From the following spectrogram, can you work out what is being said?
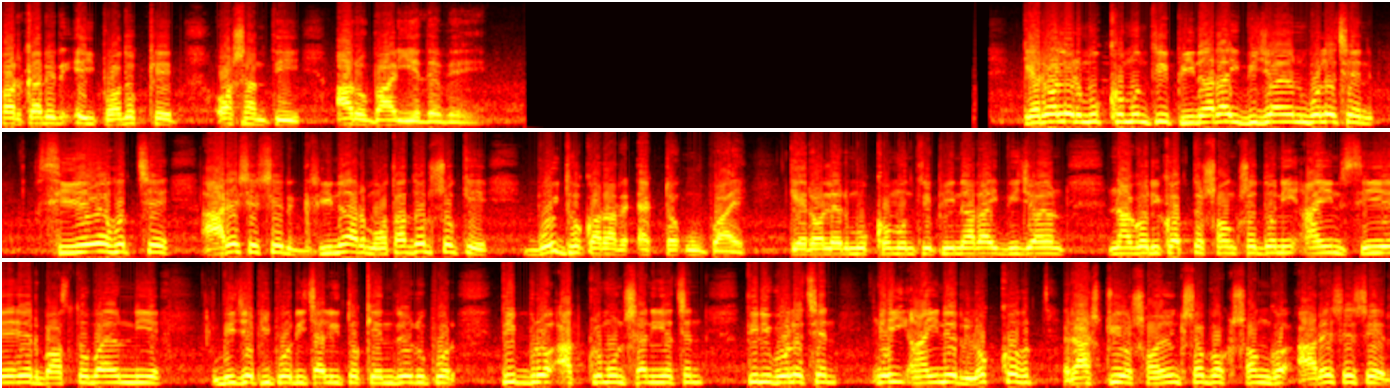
সরকারের এই পদক্ষেপ অশান্তি আরও বাড়িয়ে দেবে। কেরলের মুখ্যমন্ত্রী পিনারাই বিজয়ন বলেছেন সিএ হচ্ছে আরএসএসের ঘৃণার মতাদর্শকে বৈধ করার একটা উপায়। কেরলের মুখ্যমন্ত্রী পিনারাই বিজয়ন, নাগরিকত্ব সংশোধনী আইন সিএ এর বাস্তবায়ন নিয়ে বিজেপি পরিচালিত কেন্দ্রের উপর তীব্র আক্রমণ সানিয়েছেন তিনি বলেছেন, এই আইনের লক্ষ্য রাষ্ট্রীয় স্বয়ংসেবক সংঘ আরএসএস এর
